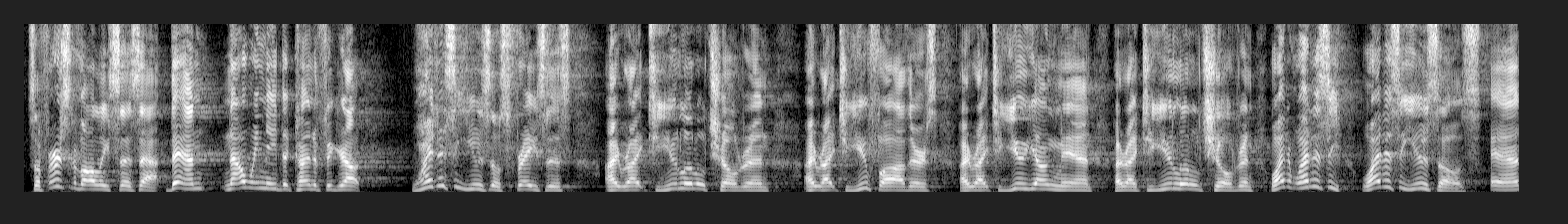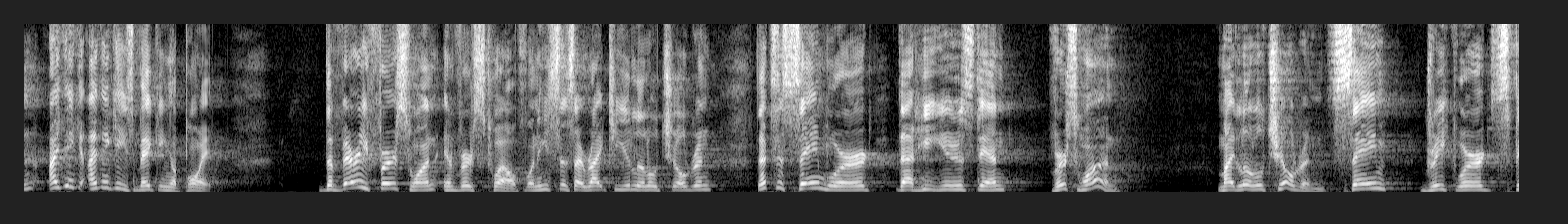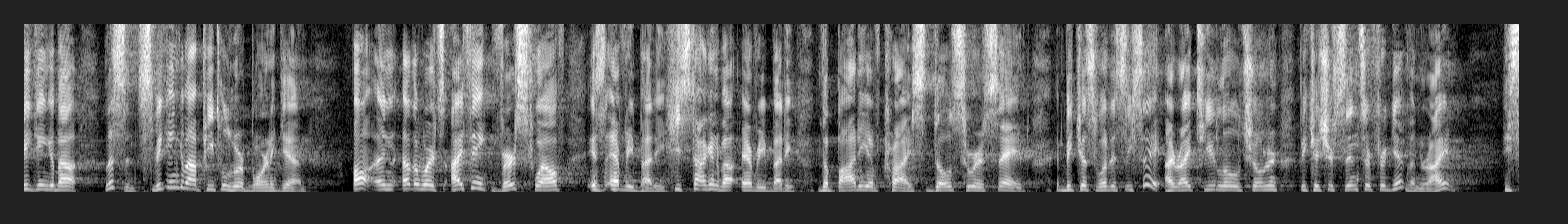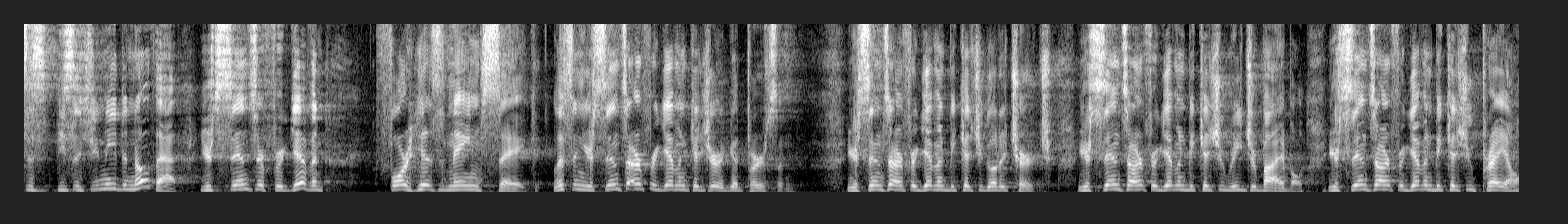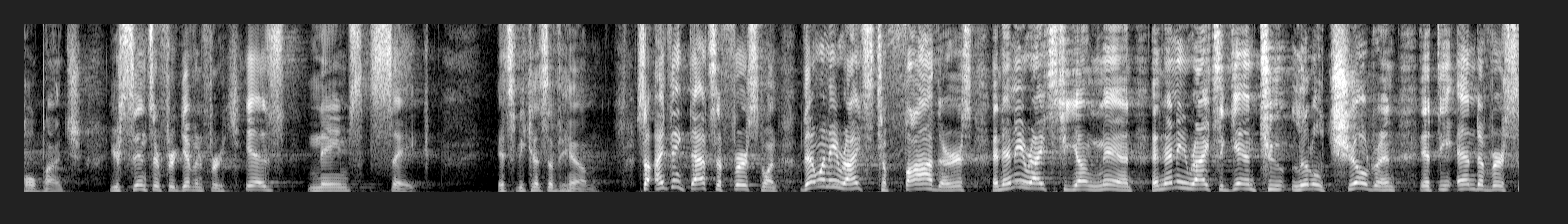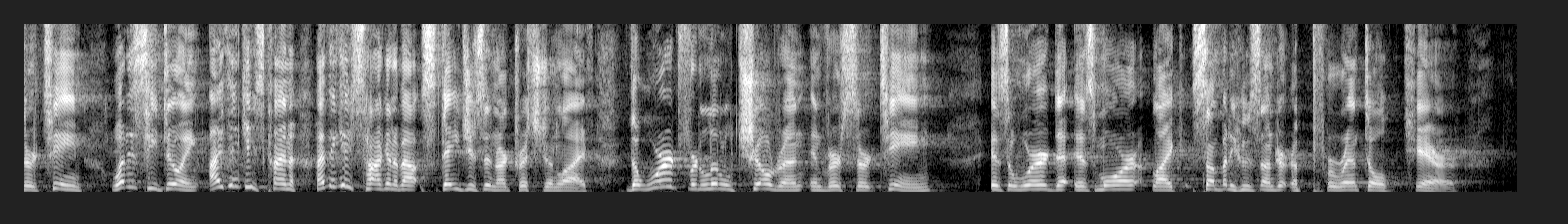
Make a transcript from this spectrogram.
So first of all, he says that. Then now we need to kind of figure out why does he use those phrases? I write to you, little children. I write to you, fathers. I write to you, young men. I write to you, little children. Why, why, does, he, why does he use those? And I think, I think he's making a point. The very first one in verse 12, when he says, I write to you, little children, that's the same word that he used in verse 1. My little children. Same Greek word speaking about, listen, speaking about people who are born again. Oh, in other words, I think verse 12 is everybody. He's talking about everybody, the body of Christ, those who are saved. Because what does he say? I write to you, little children, because your sins are forgiven, right? He says, he says, you need to know that. Your sins are forgiven for his name's sake. Listen, your sins aren't forgiven because you're a good person. Your sins aren't forgiven because you go to church. Your sins aren't forgiven because you read your Bible. Your sins aren't forgiven because you pray a whole bunch. Your sins are forgiven for His name's sake. It's because of Him. So I think that's the first one. Then when he writes to fathers, and then he writes to young men, and then he writes again to little children at the end of verse 13, what is he doing? I think he's kind of, I think he's talking about stages in our Christian life. The word for little children in verse 13 is a word that is more like somebody who's under a parental care.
